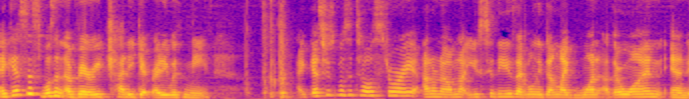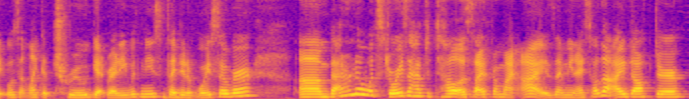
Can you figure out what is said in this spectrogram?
I guess this wasn't a very chatty get ready with me. I guess you're supposed to tell a story. I don't know. I'm not used to these. I've only done like one other one, and it wasn't like a true get ready with me since I did a voiceover. Um, but I don't know what stories I have to tell aside from my eyes. I mean, I saw the eye doctor.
